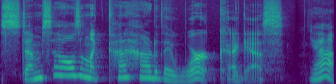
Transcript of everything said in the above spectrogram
stem cells and like kind of how do they work, I guess? Yeah.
